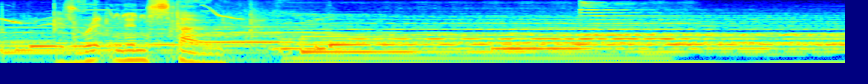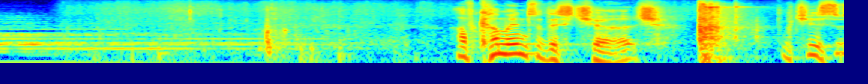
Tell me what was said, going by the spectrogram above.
is written in stone. I've come into this church, which is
